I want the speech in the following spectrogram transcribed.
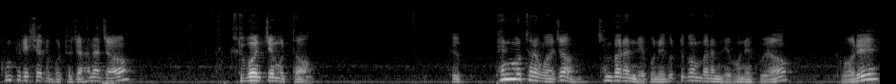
컴프레셔도 모터죠. 하나죠. 두 번째 모터, 그 팬 모터라고 하죠. 찬바람 내보내고 뜨거운 바람 내보내고요. 그거를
